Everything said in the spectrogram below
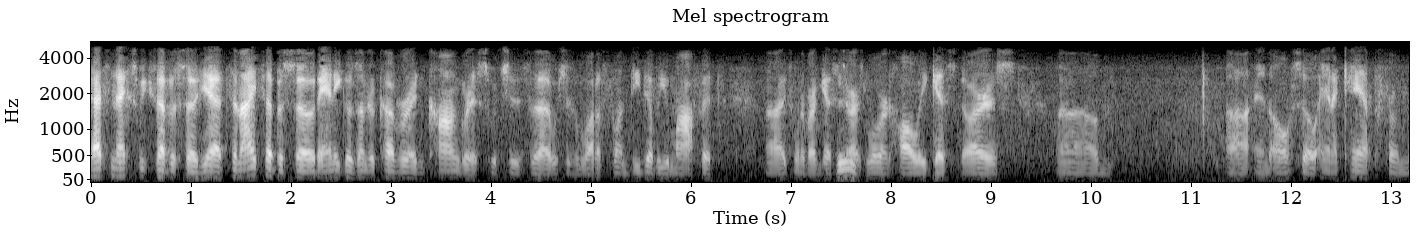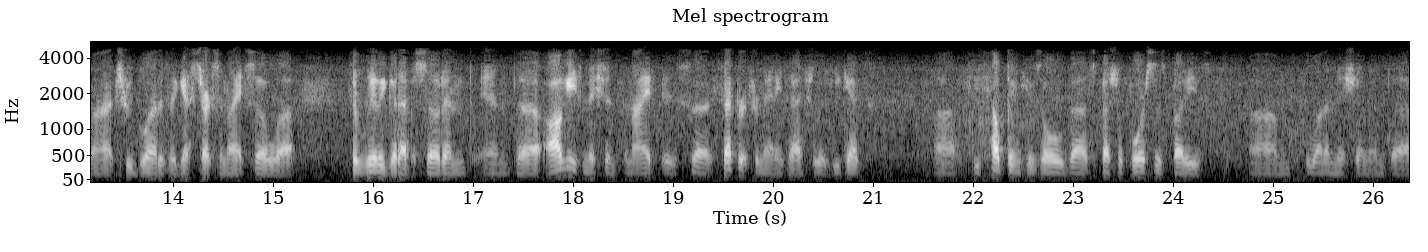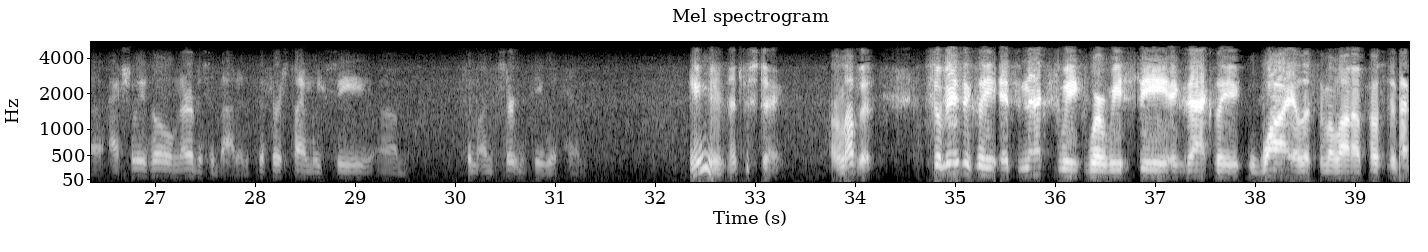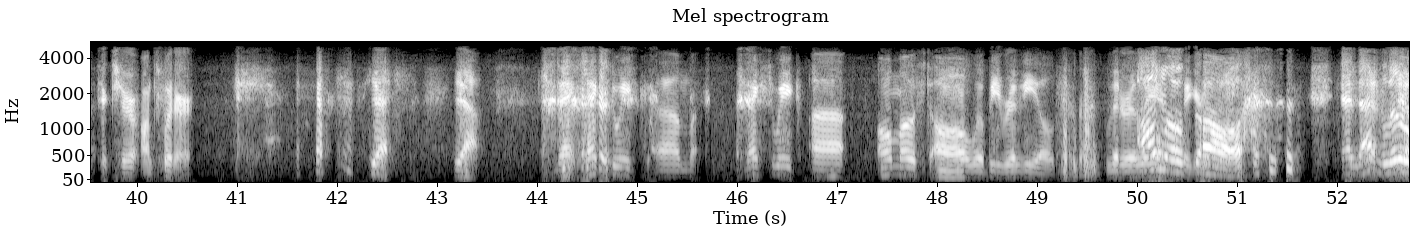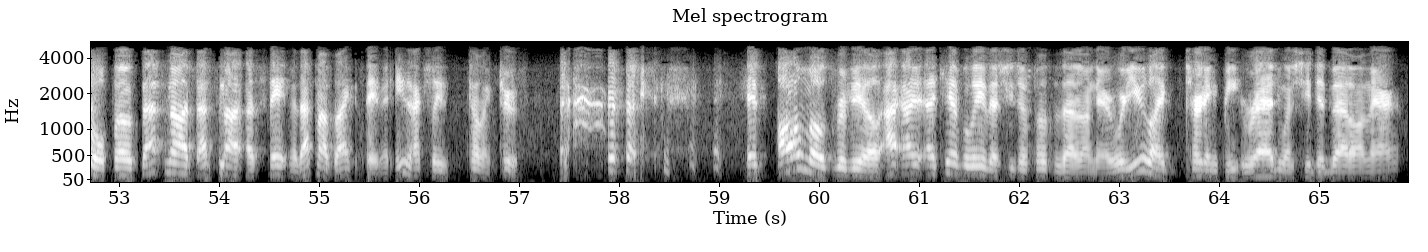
That's next week's episode. Yeah, tonight's episode, Annie goes undercover in Congress, which is uh, which is a lot of fun. D.W. Moffett uh, is one of our guest Ooh. stars. Lauren Hawley guest stars, um, uh, and also Anna Camp from uh, True Blood is a guest star tonight. So uh, it's a really good episode. And and uh, Auggie's mission tonight is uh, separate from Annie's. Actually, he gets uh, he's helping his old uh, special forces buddies um, run a mission, and uh, actually he's a little nervous about it. It's the first time we see um, some uncertainty with him. Mm, interesting. I love it. So basically, it's next week where we see exactly why Alyssa Milano posted that picture on Twitter. yes. Yeah. Ne- next week, um, next week, uh, almost all will be revealed. Literally. Almost all. and that's Yeah. literal, folks. That's not that's not a statement. That's not a blanket statement. He's actually telling the truth. it's almost revealed. I, I I can't believe that she just posted that on there. Were you like turning beet red when she did that on there?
